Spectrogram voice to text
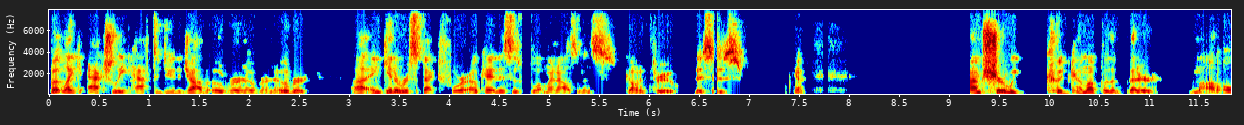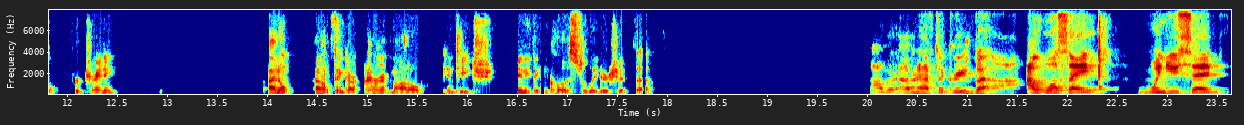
but like actually have to do the job over and over and over, uh, and get a respect for okay, this is what my nozzleman's going through. This is, you know, I'm sure we could come up with a better model for training. I don't I don't think our current model can teach anything close to leadership though. I would I would have to agree, but I will say when you said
